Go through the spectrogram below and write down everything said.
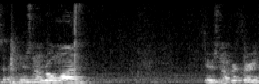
So here's number one. Here's number three.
